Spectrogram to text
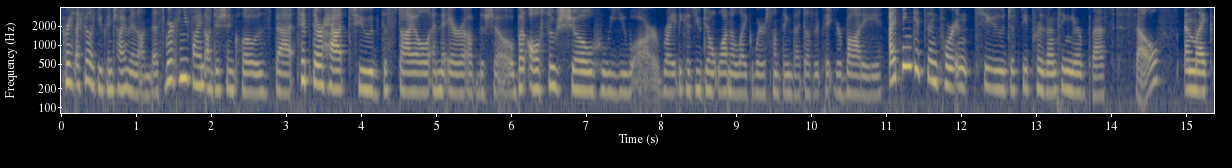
Grace, I feel like you can chime in on this. Where can you find audition clothes that tip their hat to the style and the era of the show, but also show who you are, right? Because you don't want to like wear something that doesn't fit your body. I think it's important to just be presenting your best self and like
